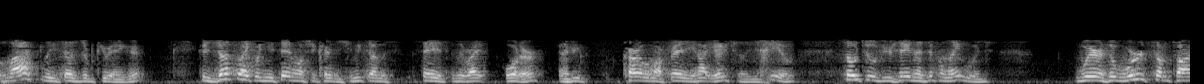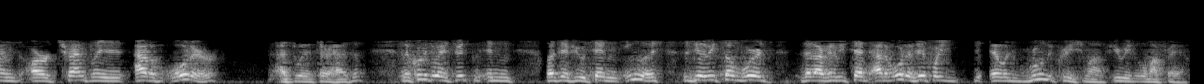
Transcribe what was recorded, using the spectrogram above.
lastly, says Rabbi Kireger, because just like when you say in Moshe Kurdish, you need to say it in the right order, and if you Karl Mafrei, you're not Yoshel, Yechiel, so too if you're saying in a different language, where the words sometimes are translated out of order, as the way the Torah has it, and according to the way it's written in, let's say if you would say it in English, there's going to be some words that are going to be said out of order, therefore you, it would ruin the Krishma if you read Lamafreya.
